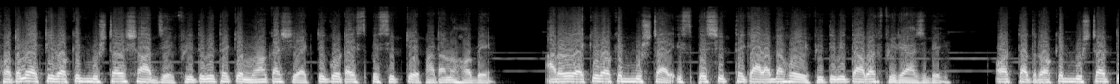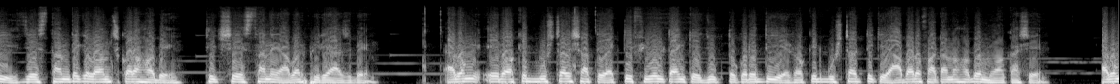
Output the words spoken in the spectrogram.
প্রথমে একটি রকেট বুস্টারের সাহায্যে পৃথিবী থেকে মহাকাশে একটি গোটা স্পেসশিপকে পাঠানো হবে। আর ওই একই রকেট বুস্টার স্পেসশিপ থেকে আলাদা হয়ে পৃথিবীতে আবার ফিরে আসবে। অর্থাৎ রকেট বুস্টারটি যে স্থান থেকে লঞ্চ করা হবে, ঠিক সেই স্থানে আবার ফিরে আসবে। এবং এই রকেট বুস্টারের সাথে একটি ফিউল ট্যাঙ্কে যুক্ত করে দিয়ে রকেট বুস্টারটিকে আবারও ফাটানো হবে মহাকাশে। এবং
